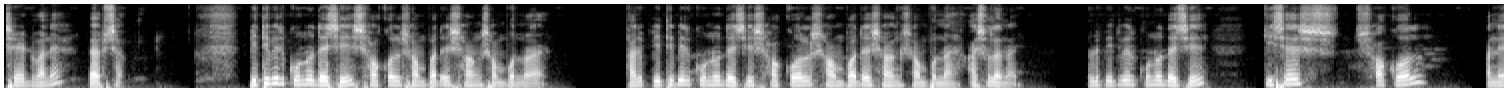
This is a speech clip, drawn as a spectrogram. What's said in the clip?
ট্রেড মানে ব্যবসা। পৃথিবীর কোনো দেশই সকল সম্পদের স্বয়ংসম্পূর্ণ নয়। তাহলে পৃথিবীর কোনো দেশই সকল স্বয়ংসম্পূর্ণ নয়, আসলে নয়। তাহলে পৃথিবীর কোনো দেশে কিসের সকল মানে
